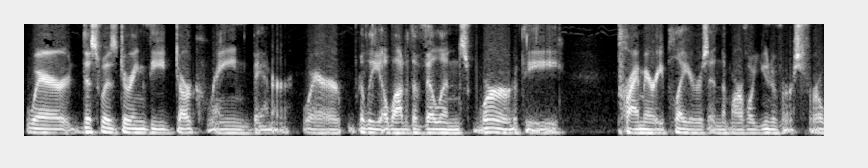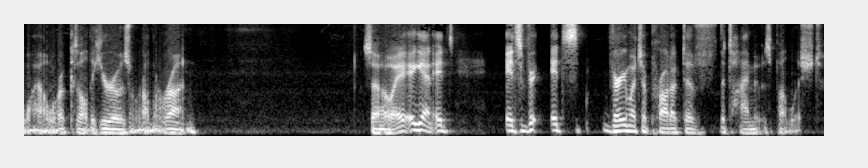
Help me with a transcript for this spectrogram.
where this was during the Dark Reign banner, where really a lot of the villains were the primary players in the Marvel universe for a while, because all the heroes were on the run. So again, it it's it's very much a product of the time it was published.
